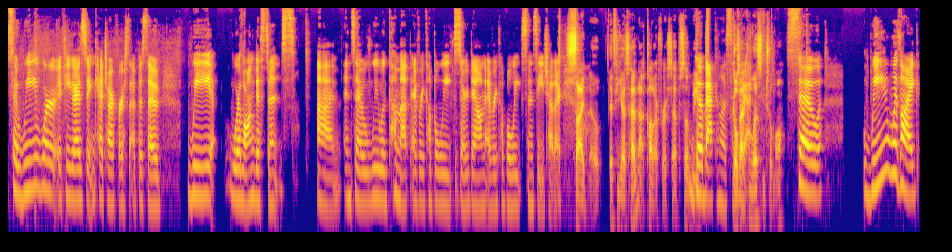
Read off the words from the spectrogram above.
so we were if you guys didn't catch our first episode, we were long distance. Um, and so we would come up every couple weeks or down every couple weeks and see each other. Side note: If you guys have not caught our first episode, we Go back and listen go back it. and listen to them all. So we would like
